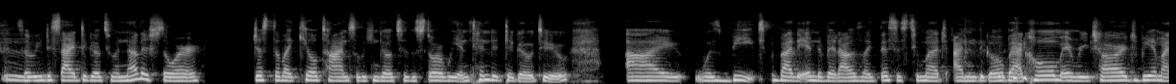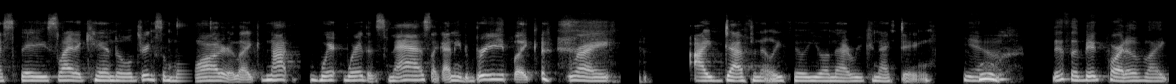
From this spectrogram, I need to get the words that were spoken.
Mm-hmm. So we mm. decided to go to another store just to like kill time so we can go to the store we intended to go to. I was beat by the end of it. I was like, this is too much. I need to go back home and recharge, be in my space, light a candle, drink some water, like not wear, wear this mask. Like I need to breathe. Like, right. I definitely feel you on that reconnecting. Yeah. That's a big part of like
